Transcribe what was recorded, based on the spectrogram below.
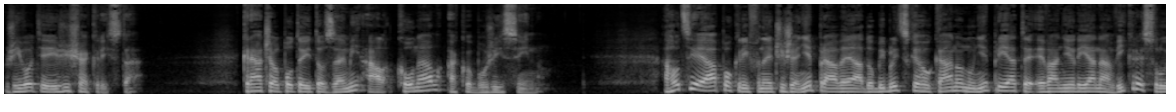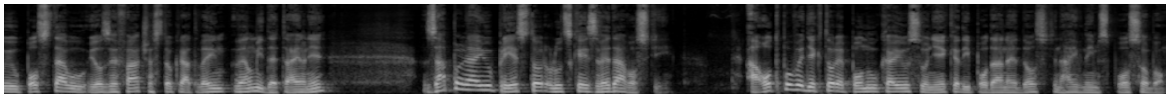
v živote Ježiša Krista. Kráčal po tejto zemi a konal ako Boží syn. A hoci je apokryfné, čiže nepravé a do biblického kánonu neprijaté evanielia nám vykresľujú postavu Jozefa, častokrát veľmi detailne, zaplňajú priestor ľudskej zvedavosti. A odpovede, ktoré ponúkajú, sú niekedy podané dosť naivným spôsobom.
